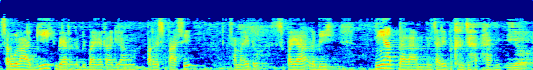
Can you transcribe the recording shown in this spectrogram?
seru lagi, biar lebih banyak lagi yang partisipasi sama itu supaya lebih niat dalam mencari pekerjaan. Iya.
